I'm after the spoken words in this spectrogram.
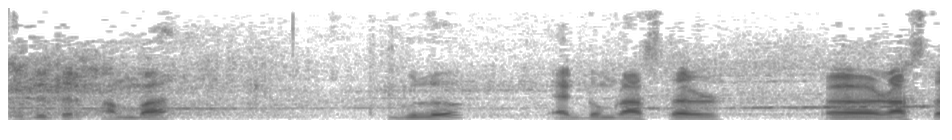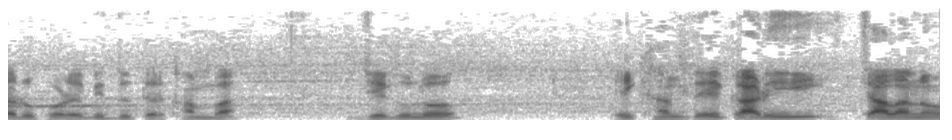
বিদ্যুতের খাম্বাগুলো একদম রাস্তার রাস্তার উপরে বিদ্যুতের খাম্বা, যেগুলো এইখান থেকে গাড়ি চালানো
